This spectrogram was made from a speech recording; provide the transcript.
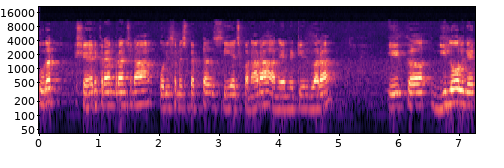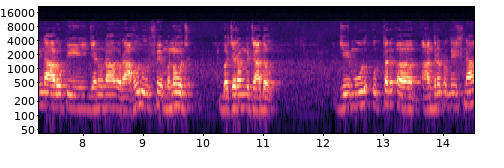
સુરત શહેર ક્રાઇમ બ્રાન્ચના police sub inspector C H Panara અને એમની ટીમ દ્વારા એક ગિલોલ ગેંગના આરોપી જેનું નામ રાહુલ ઉર્ફે મનોજ બજરંગ જાદવ, જે મૂળ ઉત્તર આંધ્રપ્રદેશના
